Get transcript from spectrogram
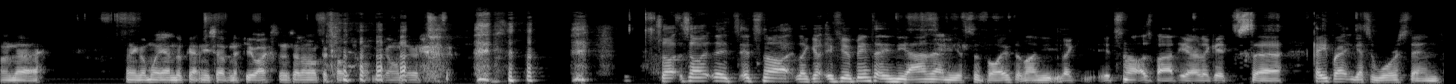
and uh, I think I might end up getting myself in a few accidents. I don't know if the coach wants me going there. So, so it's it's not like if you've been to Indiana and you've survived it, man. You, like it's not as bad here. Like it's uh, Cape Breton gets it worse than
